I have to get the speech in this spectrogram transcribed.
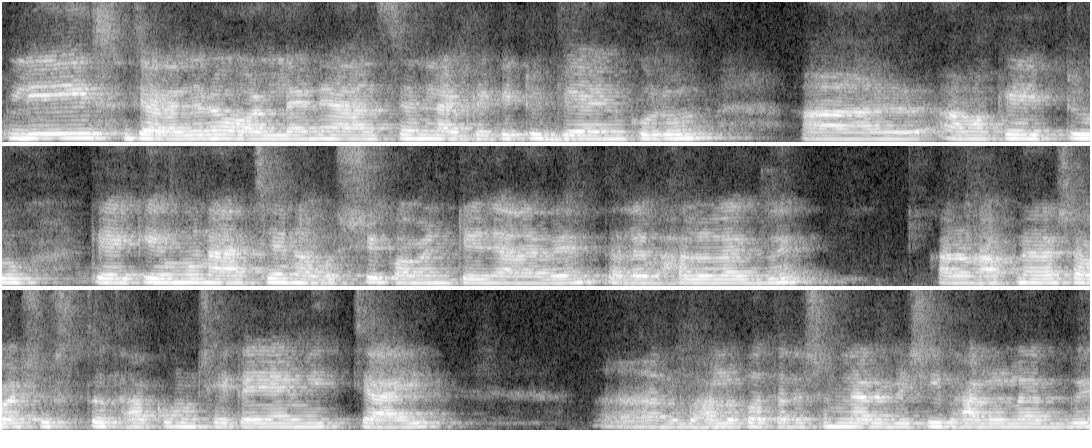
প্লিজ যারা যারা অনলাইনে আছেন লাইভটাকে একটু জয়েন করুন। আর আমাকে একটু কে কেমন আছেন অবশ্যই কমেন্টে জানাবেন, তাহলে ভালো লাগবে। কারণ আপনারা সবাই সুস্থ থাকুন, সেটাই আমি চাই। আর ভালো কথাটা শুনলে আরও বেশি ভালো লাগবে।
